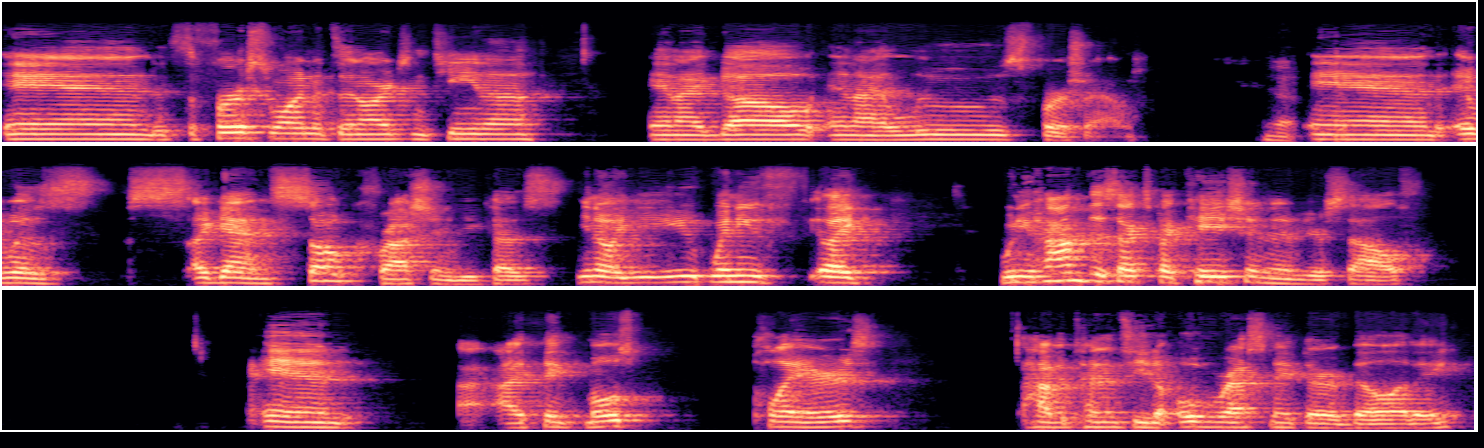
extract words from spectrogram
and it's the first one it's in argentina and I go and I lose first round. Yeah. And it was again so crushing because you know you when you like when you have this expectation of yourself, and I think most players have a tendency to overestimate their ability.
